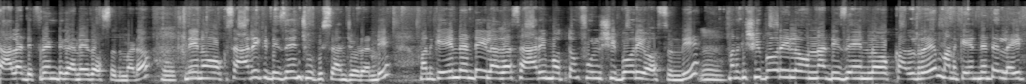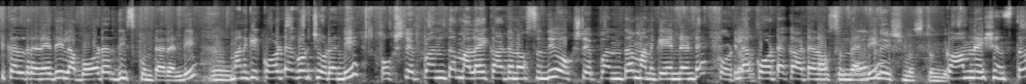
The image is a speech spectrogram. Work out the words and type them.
చాలా డిఫరెంట్గా అనేది వస్తుంది మేడం. నేను ఒక శారీకి డిజైన్ చూపిస్తాను చూడండి. మనకి ఏంటంటే ఇలాగా శారీ మొత్తం ఫుల్ షిబోరి వస్తుంది. మనకి షిబోరిలో ఉన్న డిజైన్లో కలరే మనకి ఏంటంటే లైట్ కలర్ అనేది ఇలా బార్డర్ తీసుకుంటారండి. మనకి కోటా కూడా చూడండి. ఒక స్టెప్ అంతా మలై కాటన్ వస్తుంది. ఒక స్టెప్ అంతా మనకి ఏంటంటే. ఇలా కోటా కాటన్ వస్తుందండి. కాంబినేషన్ వస్తుంది. కాంబినేషన్స్తో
